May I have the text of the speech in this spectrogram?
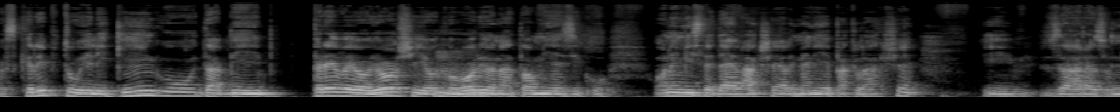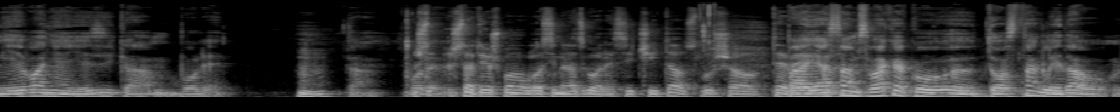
e, skriptu ili knjigu da bi preveo još i odgovorio na tom jeziku. Oni misle da je lakše, ali meni je ipak lakše i za razumijevanje jezika bolje Da. Šta, šta ti još pomoglo osim razgovore? Si čitao, slušao TV? Pa ja sam svakako e, dosta gledao e,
